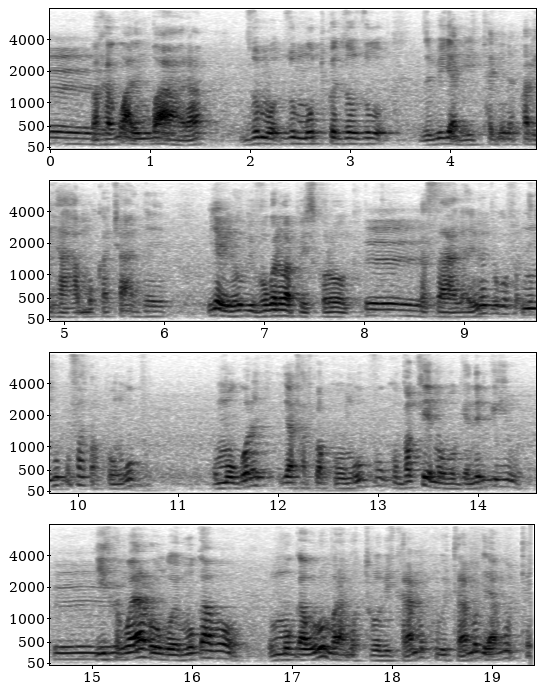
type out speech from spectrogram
Mm. bakagwara indwara z'umu- z'umutwe zo zo zibiya bita nyine ko ari hahamuka canke bijya bintu bivugwa n'abapisikologe ugasanga ni nko gufatwa ku nguvu umugore yafatwa ku nguvu kuva akiye mu bugeni bwiwe yitwa ngo yararongoye umugabo umugabo urumva aramuturubika aramukubita aramugira gute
